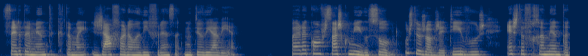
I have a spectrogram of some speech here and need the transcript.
certamente que também já farão a diferença no teu dia a dia para conversares comigo sobre os teus objetivos, esta ferramenta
